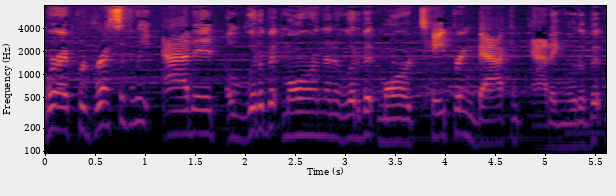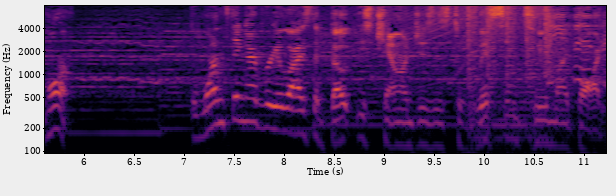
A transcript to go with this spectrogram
where I progressively added a little bit more and then a little bit more, tapering back and adding a little bit more. The one thing I've realized about these challenges is to listen to my body.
